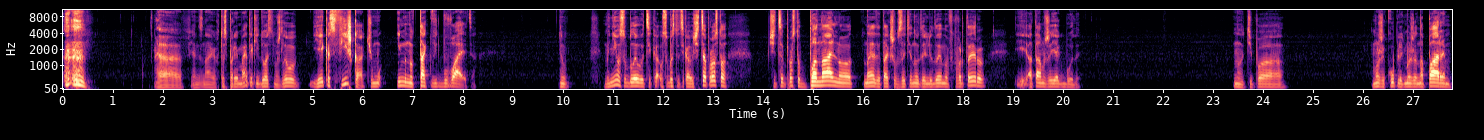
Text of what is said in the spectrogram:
я не знаю, хтось перейме такий досвід, можливо, є якась фішка, чому іменно так відбувається. Ну, мені особливо цікаво, особисто цікаво, чи це просто. Чи це просто банально, знаєте, так, щоб затягнути людину в квартиру, і, а там же як буде. Ну, типа. Може куплять, може напарим.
